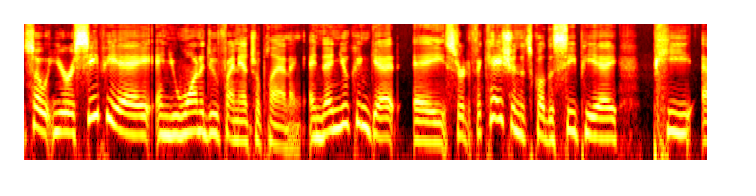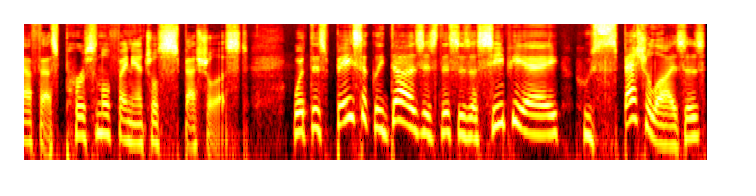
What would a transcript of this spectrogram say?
So you're a CPA and you want to do financial planning, and then you can get a certification that's called the CPA PFS, Personal Financial Specialist. What this basically does is this is a CPA who specializes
